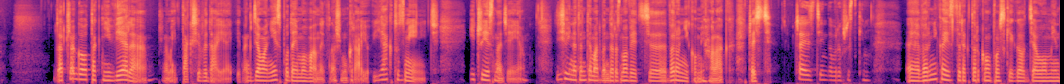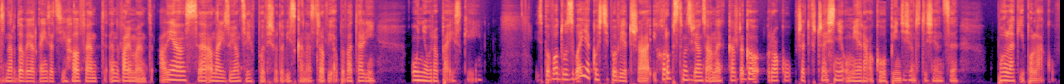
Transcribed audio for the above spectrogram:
Dlaczego tak niewiele, przynajmniej tak się wydaje, jednak działań jest podejmowanych w naszym kraju? Jak to zmienić? I czy jest nadzieja? Dzisiaj na ten temat będę rozmawiać z Weroniką Michalak. Cześć. Cześć, dzień dobry wszystkim. E, Wernika jest dyrektorką Polskiego Oddziału Międzynarodowej Organizacji Health and Environment Alliance, analizującej wpływ środowiska na zdrowie obywateli Unii Europejskiej. I z powodu złej jakości powietrza i chorób z tym związanych każdego roku przedwcześnie umiera około 50 tysięcy Polek i Polaków.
